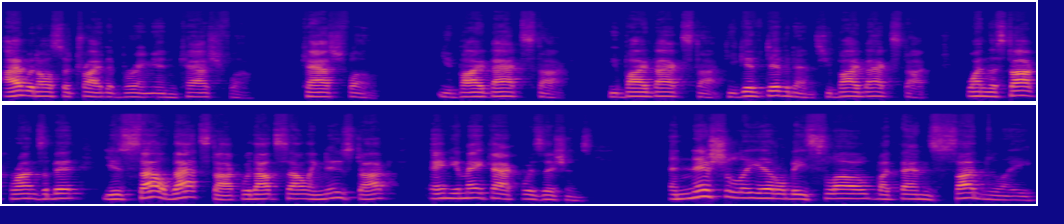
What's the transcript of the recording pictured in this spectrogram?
I would also try to bring in cash flow. Cash flow. You buy back stock. You buy back stock. You give dividends. You buy back stock. When the stock runs a bit, you sell that stock without selling new stock and you make acquisitions. Initially, it'll be slow, but then suddenly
